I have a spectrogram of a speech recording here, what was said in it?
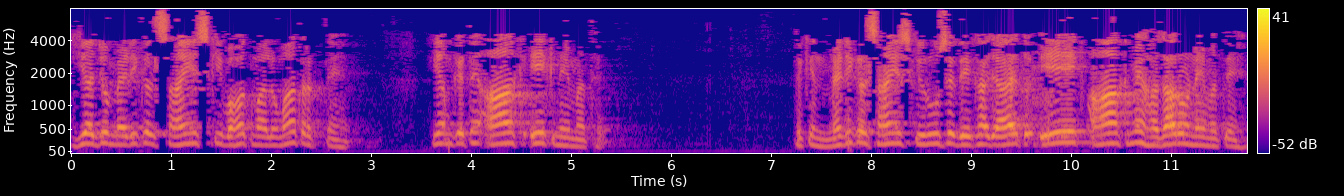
یا جو میڈیکل سائنس کی بہت معلومات رکھتے ہیں، یہ ہم کہتے ہیں آنکھ ایک نعمت ہے۔ لیکن میڈیکل سائنس کی روح سے دیکھا جائے تو ایک آنکھ میں ہزاروں نعمتیں ہیں۔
